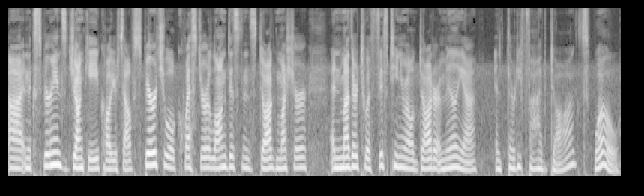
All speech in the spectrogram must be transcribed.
uh, an experienced junkie, you call yourself, spiritual quester, long distance dog musher, and mother to a 15 year old daughter, Amelia, and 35 dogs? Whoa.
